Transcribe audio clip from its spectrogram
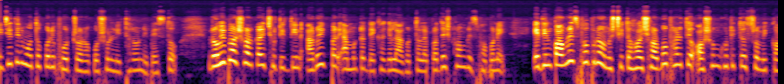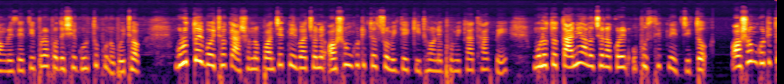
নিজেদের মতো করে ভোট রণকৌশল নির্ধারণে ব্যস্ত। রবিবার সরকারি ছুটির দিন আরও একবার এমনটা দেখা গেল আগরতলা প্রদেশ কংগ্রেস ভবনে। এদিন কংগ্রেস ভবনে অনুষ্ঠিত হয় সর্বভারতীয় অসংগঠিত শ্রমিক কংগ্রেসের ত্রিপুরা প্রদেশে গুরুত্বপূর্ণ বৈঠক। গুরুত্ব এই বৈঠকে আসন্ন পঞ্চায়েত নির্বাচনে অসংগঠিত শ্রমিকদের কী ধরনের ভূমিকা থাকবে, মূলত তা নিয়ে আলোচনা করেন উপস্থিত নেতৃত্ব। অসংগঠিত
